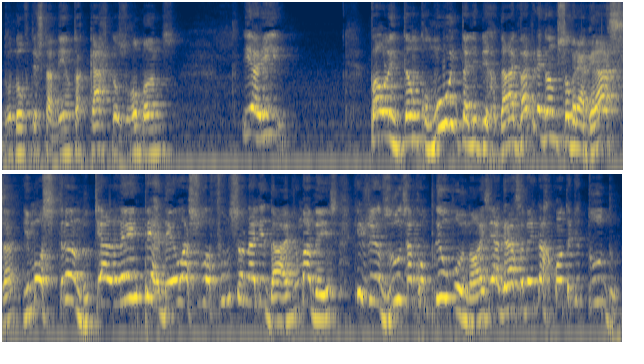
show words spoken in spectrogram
do Novo Testamento, a carta aos Romanos. E aí, Paulo, então, com muita liberdade, vai pregando sobre a graça e mostrando que a lei perdeu a sua funcionalidade, uma vez que Jesus já cumpriu por nós e a graça vem dar conta de tudo.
